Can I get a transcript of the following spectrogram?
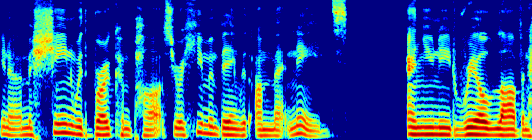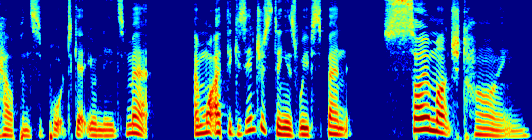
you know, a machine with broken parts, you're a human being with unmet needs, and you need real love and help and support to get your needs met. And what I think is interesting is we've spent so much time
